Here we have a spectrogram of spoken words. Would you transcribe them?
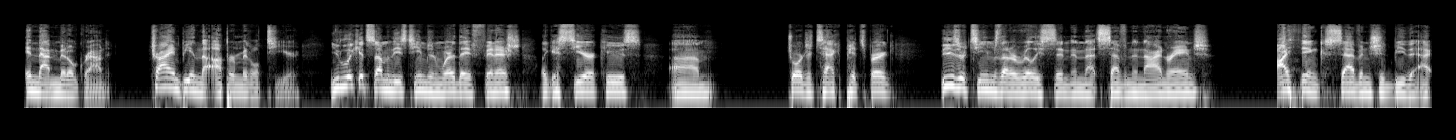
in that middle ground. Try and be in the upper middle tier. You look at some of these teams and where they finish, like a Syracuse, um, Georgia Tech, Pittsburgh. These are teams that are really sitting in that seven to nine range. I think seven should be the. I,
